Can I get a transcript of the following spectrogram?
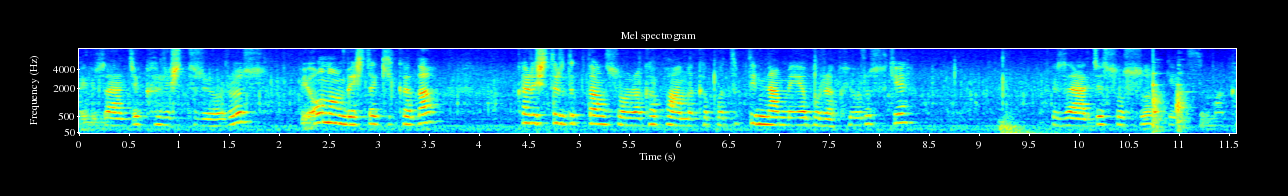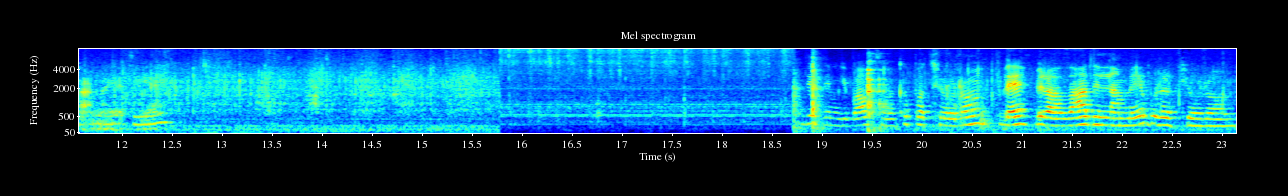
Ve güzelce karıştırıyoruz. Bir 10-15 dakikada karıştırdıktan sonra kapağını kapatıp dinlenmeye bırakıyoruz ki güzelce sosu geçsin makarnaya diye. Dediğim gibi altını kapatıyorum ve biraz daha dinlenmeye bırakıyorum.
